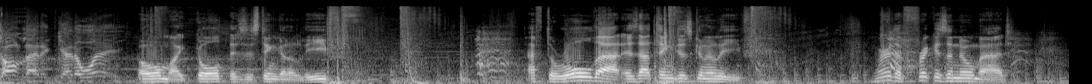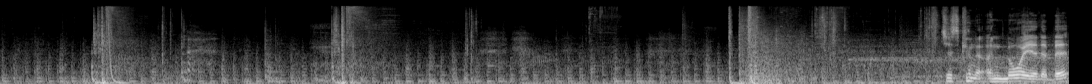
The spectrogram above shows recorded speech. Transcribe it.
Don't let it get away. Oh my god, is this thing gonna leave? After all that, is that thing just gonna leave? Where the frick is a nomad? Just gonna annoy it a bit.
